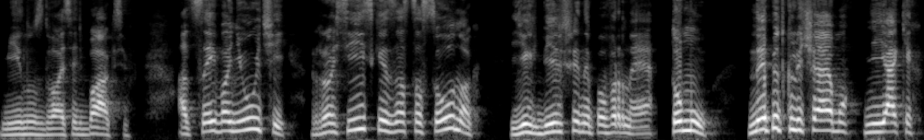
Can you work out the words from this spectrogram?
мінус 20 баксів. А цей вонючий російський застосунок їх більше не поверне. Тому не підключаємо ніяких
